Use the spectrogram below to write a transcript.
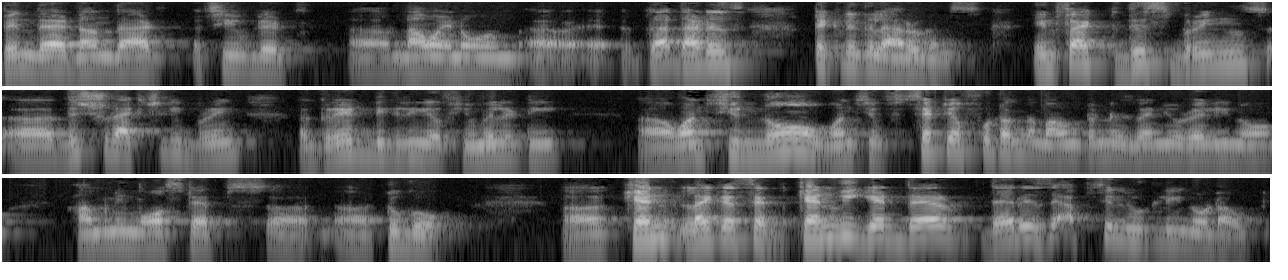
been there, done that, achieved it, uh, now I know uh, that that is technical arrogance. In fact, this brings uh, this should actually bring a great degree of humility. Uh, once you know, once you've set your foot on the mountain, is when you really know how many more steps uh, uh, to go. can, like I said, can we get there? There is absolutely no doubt.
